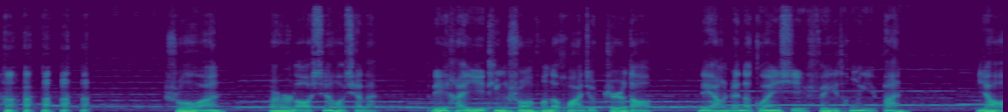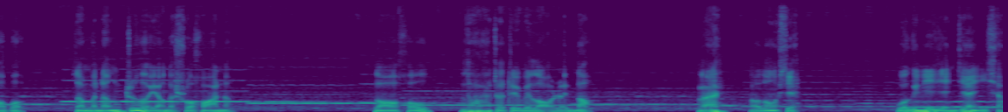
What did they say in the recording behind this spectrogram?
哈哈哈哈哈！说完，二老笑起来。李海一听双方的话，就知道两人的关系非同一般，要不怎么能这样的说话呢？老侯拉着这位老人道：“来，老东西，我给你引荐一下，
